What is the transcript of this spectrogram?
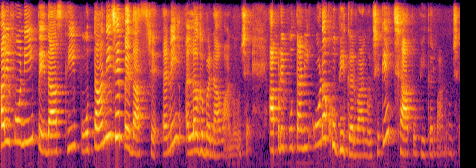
હરીફોની પેદાશથી પોતાની જે પેદાશ છે, એને અલગ બનાવવાનું છે. આપણે પોતાની ઓળખ ઊભી કરવાનું છે કે છાપ ઊભી કરવાનું છે.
